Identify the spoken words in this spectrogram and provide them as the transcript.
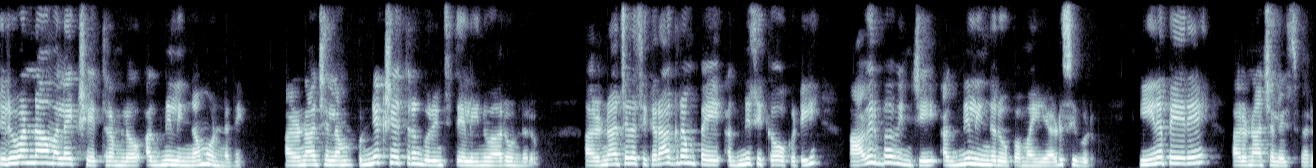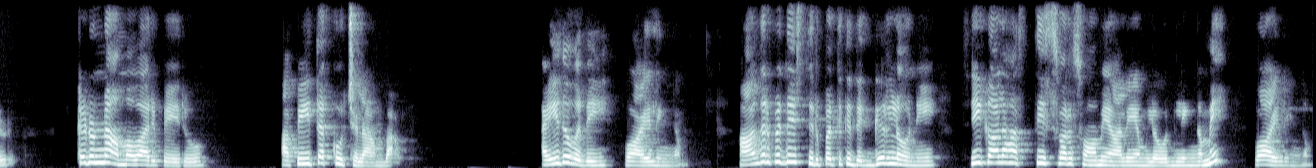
తిరువన్నామలై క్షేత్రంలో అగ్నిలింగం ఉన్నది. అరుణాచలం పుణ్యక్షేత్రం గురించి తెలియని వారు ఉండరు. అరుణాచల శిఖరాగ్రంపై అగ్నిశిఖ ఒకటి ఆవిర్భవించి అగ్నిలింగ రూపమయ్యాడు శివుడు. ఈయన పేరే అరుణాచలేశ్వరుడు. ఇక్కడున్న అమ్మవారి పేరు అపీత కూచలాంబ ఐదవది వాయులింగం. ఆంధ్రప్రదేశ్ తిరుపతికి దగ్గరలోని శ్రీకాళహస్తీశ్వర స్వామి ఆలయంలోని లింగమే వాయులింగం.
